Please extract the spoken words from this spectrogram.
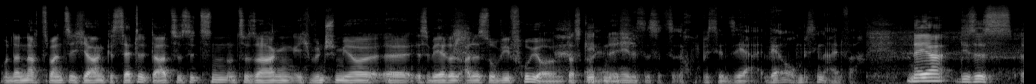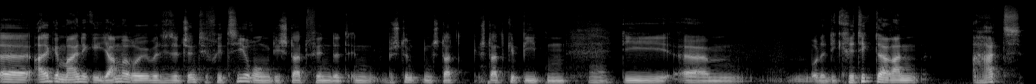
und dann nach 20 Jahren gesettelt da zu sitzen und zu sagen, ich wünsche mir, äh, es wäre alles so wie früher. Das geht nicht. Nee, das ist auch ein bisschen sehr, wäre auch ein bisschen einfach. Naja, dieses äh, allgemeine Gejammere über diese Gentrifizierung, die stattfindet in bestimmten Stadt, Stadtgebieten, ja. die ähm, oder die Kritik daran hat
